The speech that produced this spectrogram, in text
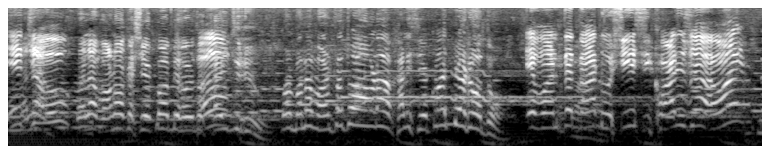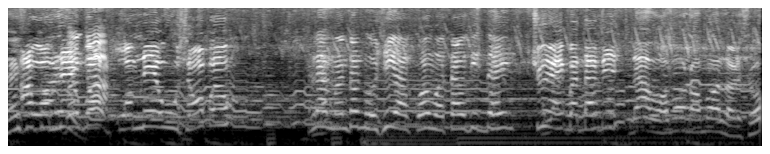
એ જેવું પેલા વણો કે શેકવા બે હોય તો થઈ જ રહ્યું. પણ મને વણતો તો આવડા ખાલી શેકવા જ બેઠો હતો. એ વણતે તમારા ડોશીએ શીખવાડ્યું છે હવે? નહીં અમને અમને એવું છે હો બહુ એટલે મને તો ડોશી આ કોઈ બતાવતી જ નહીં. શું નહીં બતાવતી? ના ઓમો નમો લડશો.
